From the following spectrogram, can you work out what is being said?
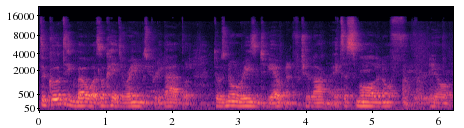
the good thing about it was okay. The rain was pretty bad, but there was no reason to be out in it for too long. It's a small enough, you know,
